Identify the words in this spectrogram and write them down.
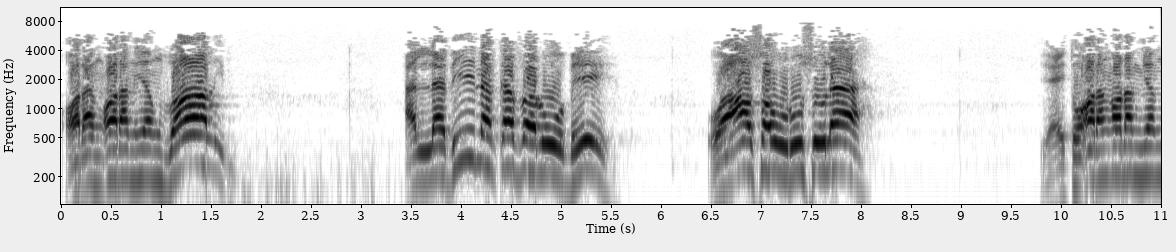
orang-orang yang zalim. Alladzina kafaru bih wa asaw rusulah. Yaitu orang-orang yang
